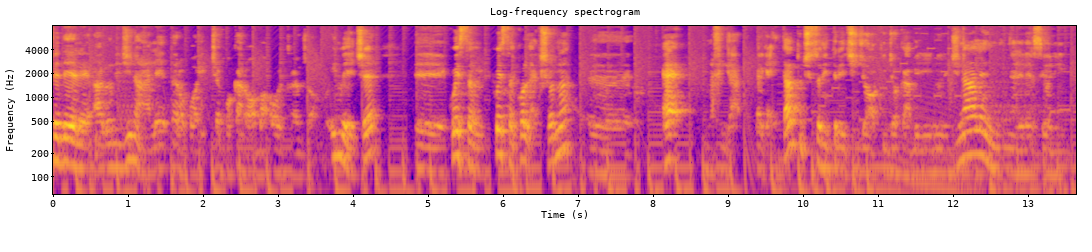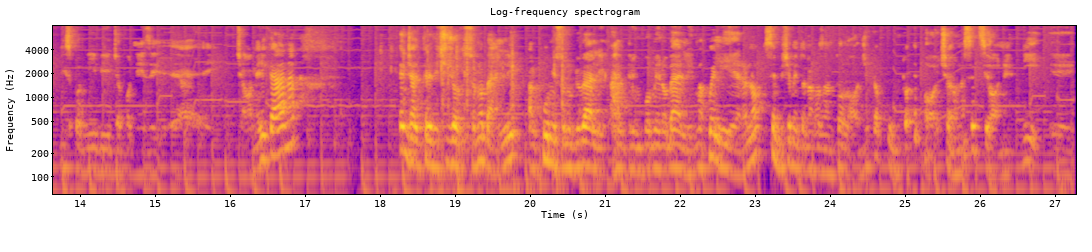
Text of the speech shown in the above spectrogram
fedele all'originale, però poi c'è poca roba oltre al gioco. Invece eh, questa, questa collection eh, è una figata, perché intanto ci sono i 13 giochi giocabili in originale, nelle versioni disponibili giapponesi e diciamo americana, e già i 13 giochi sono belli, alcuni sono più belli, altri un po' meno belli, ma quelli erano semplicemente una cosa antologica, appunto, e poi c'è una sezione di, eh,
